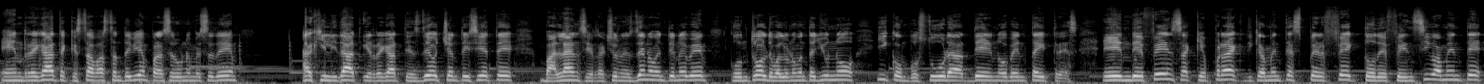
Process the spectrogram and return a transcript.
En regate que está bastante bien para hacer un MCD agilidad y regates de 87, balance y reacciones de 99, control de balón 91 y compostura de 93. En defensa que prácticamente es perfecto defensivamente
